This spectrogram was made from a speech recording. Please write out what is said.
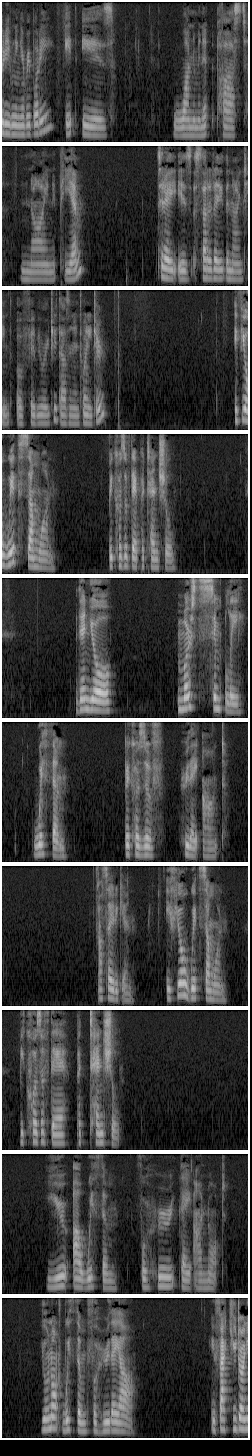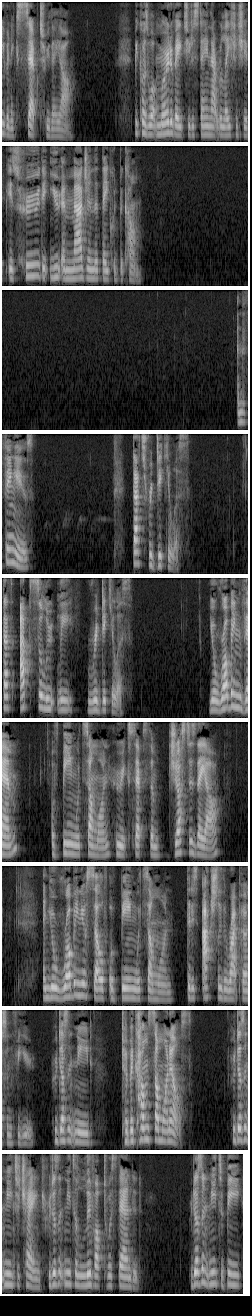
Good evening, everybody. It is one minute past 9 p.m. Today is Saturday, the 19th of February 2022. If you're with someone because of their potential, then you're most simply with them because of who they aren't. I'll say it again. If you're with someone because of their potential, you are with them for who they are not. You're not with them for who they are. In fact, you don't even accept who they are. Because what motivates you to stay in that relationship is who that you imagine that they could become. And the thing is, that's ridiculous. That's absolutely ridiculous. You're robbing them of being with someone who accepts them just as they are, and you're robbing yourself of being with someone that is actually the right person for you, who doesn't need to become someone else, who doesn't need to change, who doesn't need to live up to a standard, who doesn't need to be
